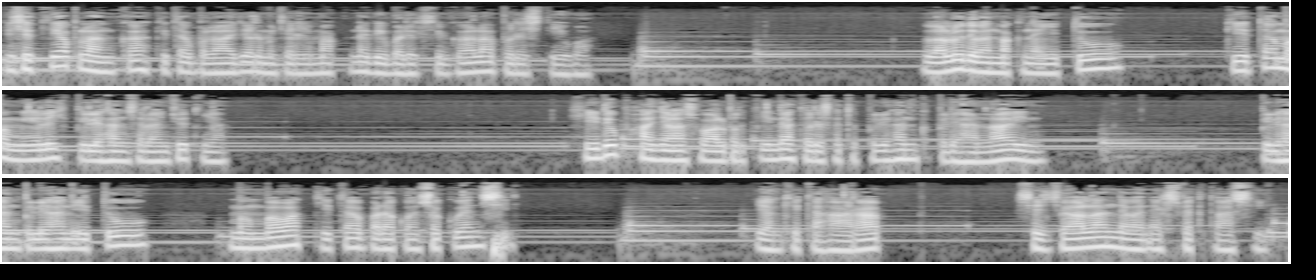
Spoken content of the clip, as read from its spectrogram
Di setiap langkah kita belajar mencari makna di balik segala peristiwa. Lalu dengan makna itu, kita memilih pilihan selanjutnya. Hidup hanyalah soal berpindah dari satu pilihan ke pilihan lain. Pilihan-pilihan itu membawa kita pada konsekuensi yang kita harap sejalan dengan ekspektasi.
